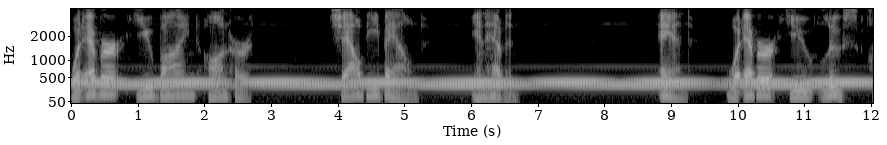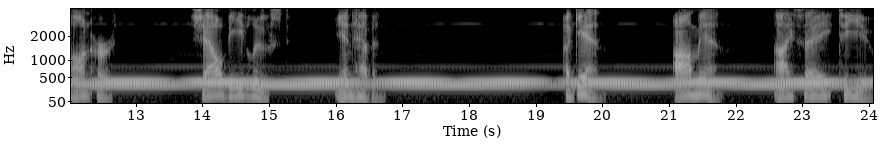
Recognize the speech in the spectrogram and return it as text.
whatever you bind on earth shall be bound in heaven, and whatever you loose on earth shall be loosed in heaven. Again, Amen, I say to you,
